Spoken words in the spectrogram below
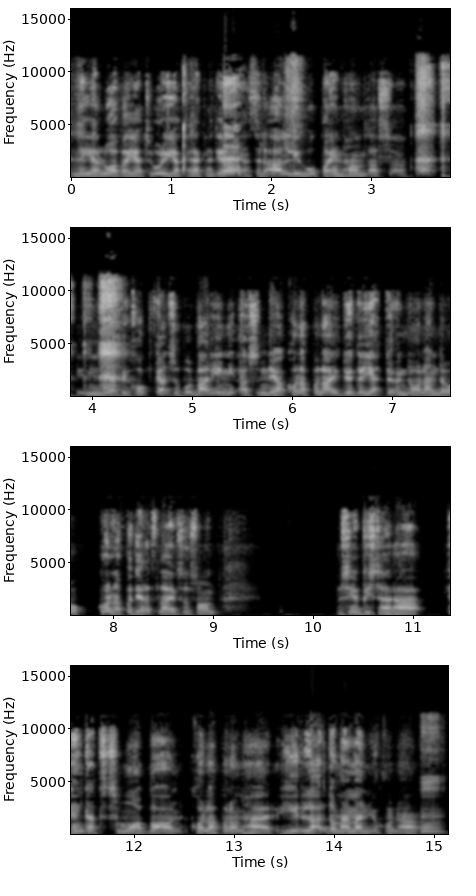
Nej jag lovar, jag tror jag kan räkna deras tjänster allihopa på en hand alltså. Jag blir chockad så fort varje... Alltså när jag kollar på live, det är jätteunderhållande och kollar på deras lives och sånt. Men sen jag blir så här, äh, tänk att små barn kollar på de här, hyllar de här människorna. Mm.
